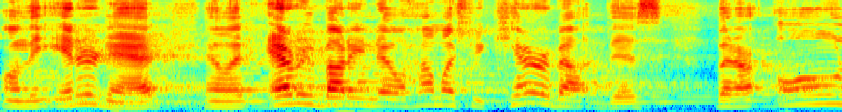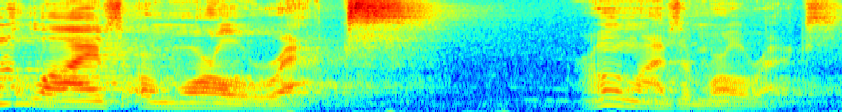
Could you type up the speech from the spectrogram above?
on the internet and let everybody know how much we care about this, but our own lives are moral wrecks? Our own lives are moral wrecks.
